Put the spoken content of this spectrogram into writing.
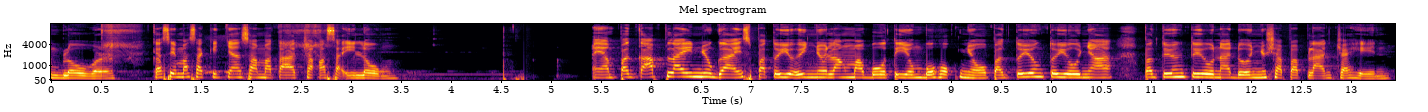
yung blower. Kasi masakit yan sa mata at saka sa ilong. Ayan, pagka-apply nyo guys, patuyuin nyo lang mabuti yung buhok nyo. Pag tuyong-tuyo niya, pag tuyong-tuyo na, doon nyo siya paplantsahin.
